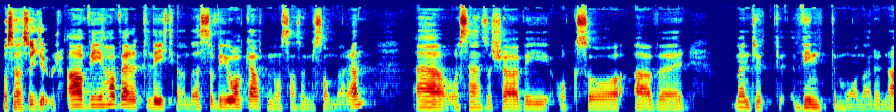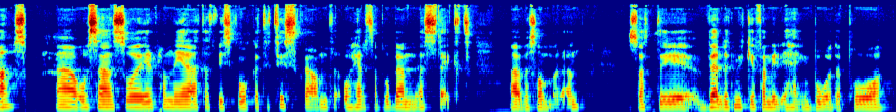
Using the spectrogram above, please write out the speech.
Och sen så jul. Ja, vi har väldigt liknande, så vi åker alltid någonstans under sommaren. Eh, och sen så kör vi också över men typ vintermånaderna. Eh, och sen så är det planerat att vi ska åka till Tyskland och hälsa på Bennes släkt över sommaren. Så att det är väldigt mycket familjehäng både på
